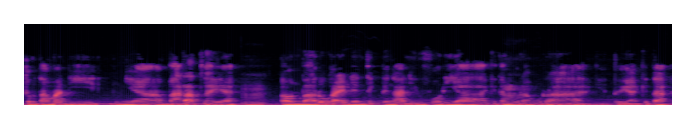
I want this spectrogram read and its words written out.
terutama di dunia Barat lah ya, Mhm. tahun baru kan identik dengan euforia, kita Hmm. hura-hura gitu ya, kita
